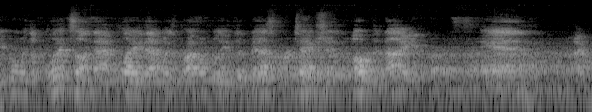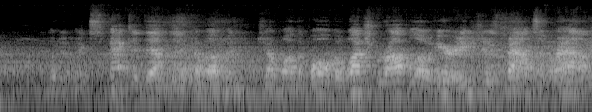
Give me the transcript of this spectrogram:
Even with a blitz on that play, that was probably the best protection of the night. And I would have expected them to come up and jump on the ball. But watch Garoppolo here. He's just bouncing around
